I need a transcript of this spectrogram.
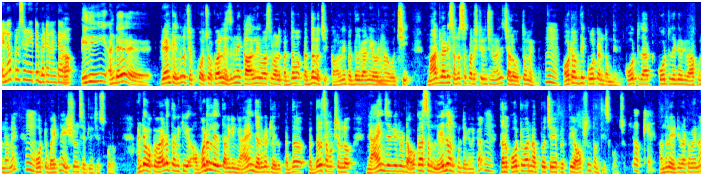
ఎలా ప్రొసీడ్ అయితే బెటర్ అంటారు? ఇది అంటే ప్రియాంక ఇందులో చెప్పుకోవచ్చు. ఒకవేళ Hmm. నిజంగానే కాలనీ వాసులు వాళ్ళ పెద్ద పెద్దలు వచ్చి కాలనీ పెద్దలు కానీ ఎవరైనా వచ్చి మాట్లాడి సమస్య పరిష్కరించడం అనేది చాలా ఉత్తమమైంది. అవుట్ ఆఫ్ ది కోర్ట్ అంటాం దీన్ని. కోర్టు దాకా కోర్టు దగ్గరికి రాకుండానే ఉమ్, కోర్టు బయటనే ఇష్యూని సెటిల్ చేసుకోవడం. అంటే ఒకవేళ తనకి అవ్వడం లేదు తనకి న్యాయం జరగట్లేదు పెద్ద పెద్దల సమక్షంలో న్యాయం జరిగేటువంటి అవకాశం లేదు అనుకుంటే కనుక తన కోర్టు వారిని అప్రోచ్ అయ్యే ప్రతి ఆప్షన్ తను తీసుకోవచ్చు. ఓకే. అందులో ఎటు రకమైన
